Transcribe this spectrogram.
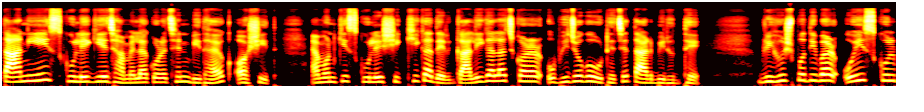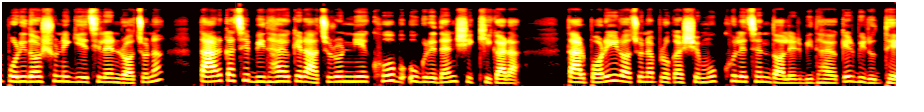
তা নিয়েই স্কুলে গিয়ে ঝামেলা করেছেন বিধায়ক অসিত। এমনকি স্কুলের শিক্ষিকাদের গালিগালাজ করার অভিযোগও উঠেছে তার বিরুদ্ধে। বৃহস্পতিবার ওই স্কুল পরিদর্শনে গিয়েছিলেন রচনা। তার কাছে বিধায়কের আচরণ নিয়ে ক্ষোভ উগরে দেন শিক্ষিকারা। তারপরেই রচনা প্রকাশ্যে মুখ খুলেছেন দলের বিধায়কের বিরুদ্ধে।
